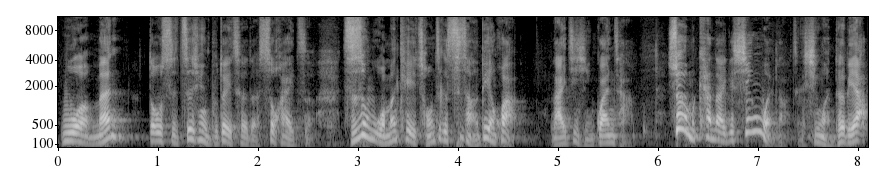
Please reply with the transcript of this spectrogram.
我们都是资讯不对称的受害者，只是我们可以从这个市场的变化来进行观察。所以我们看到一个新闻啊，这个新闻特别啊，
